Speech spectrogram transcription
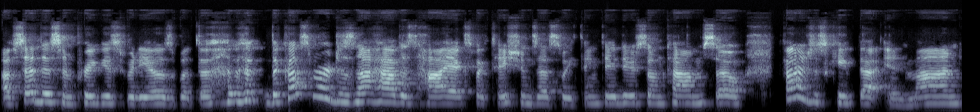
I've said this in previous videos, but the the customer does not have as high expectations as we think they do sometimes. So kind of just keep that in mind.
